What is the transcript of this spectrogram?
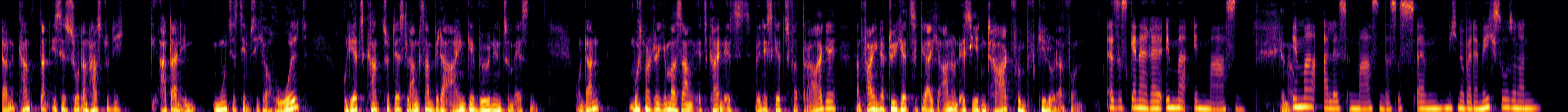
dann kannst, dann ist es so, dann hast du dich, hat dein Immunsystem sich erholt und jetzt kannst du das langsam wieder eingewöhnen zum Essen. Und dann muss man natürlich immer sagen, jetzt kein, jetzt, wenn ich es jetzt vertrage, dann fange ich natürlich jetzt gleich an und esse jeden Tag fünf Kilo davon. Es ist generell immer in Maßen. Genau. Immer alles in Maßen. Das ist ähm, nicht nur bei der Milch so, sondern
